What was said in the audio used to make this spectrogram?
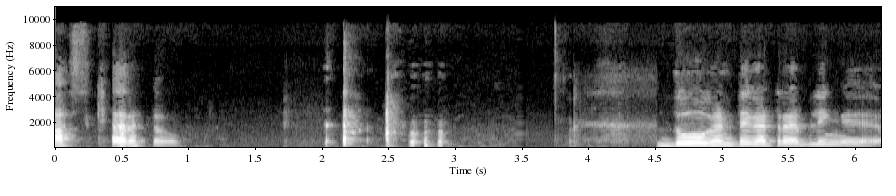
हंस क्या रहे हो? दो घंटे का ट्रेवलिंग है।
